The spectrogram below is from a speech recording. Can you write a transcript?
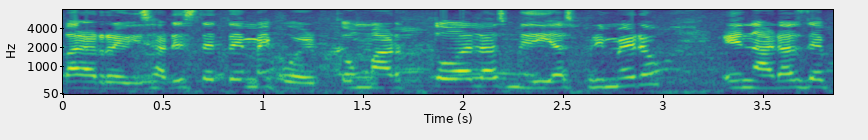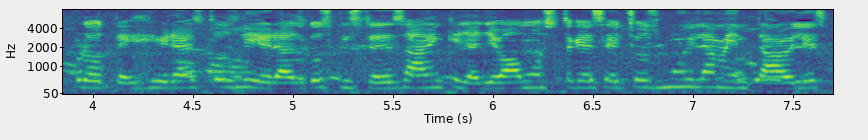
para revisar este tema y poder tomar todas las medidas primero en aras de proteger a estos liderazgos que ustedes saben que ya llevamos tres hechos muy lamentables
